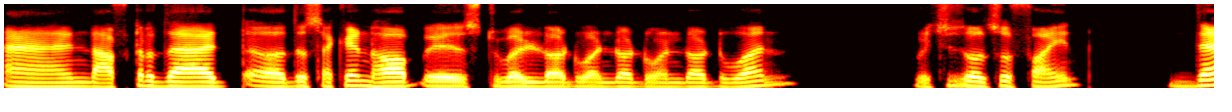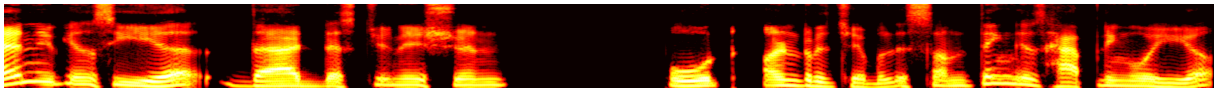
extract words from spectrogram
And after that, uh, the second hop is 12.1.1.1, which is also fine. Then you can see here that destination port unreachable. Something is happening over here.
